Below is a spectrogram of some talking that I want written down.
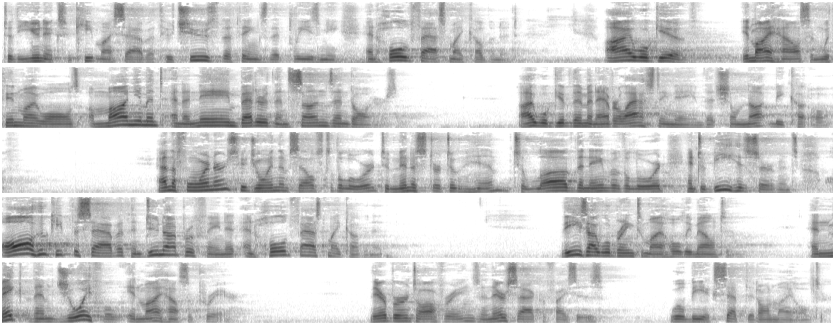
to the eunuchs who keep my Sabbath, who choose the things that please me, and hold fast my covenant. I will give in my house and within my walls a monument and a name better than sons and daughters. I will give them an everlasting name that shall not be cut off. And the foreigners who join themselves to the Lord to minister to him, to love the name of the Lord, and to be his servants, all who keep the Sabbath and do not profane it, and hold fast my covenant. These I will bring to my holy mountain, and make them joyful in my house of prayer. Their burnt offerings and their sacrifices will be accepted on my altar.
